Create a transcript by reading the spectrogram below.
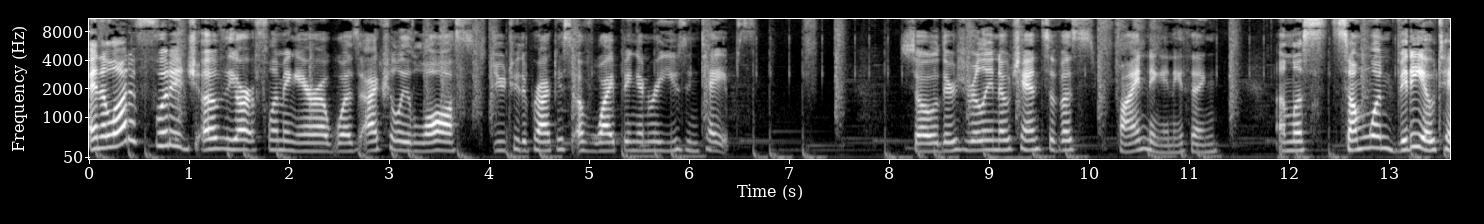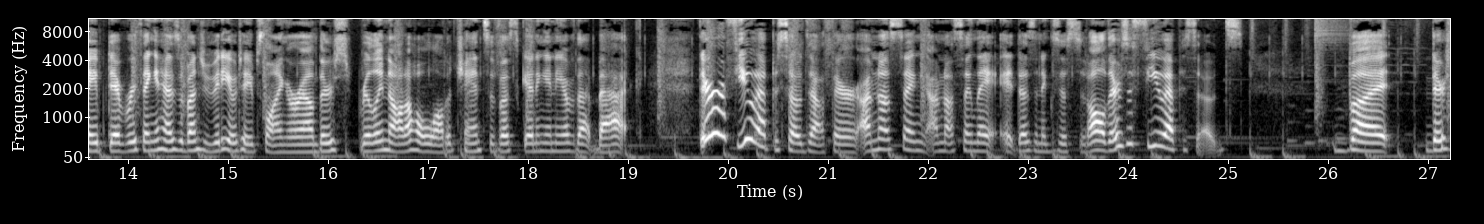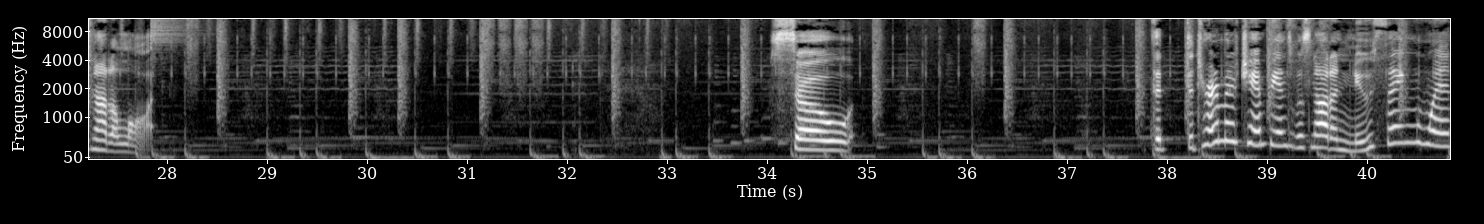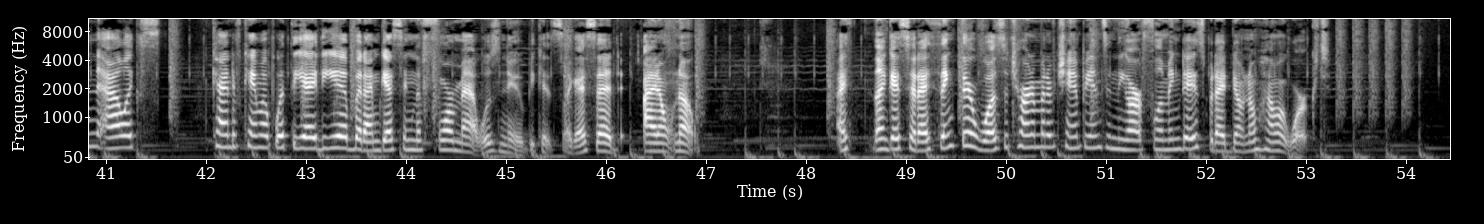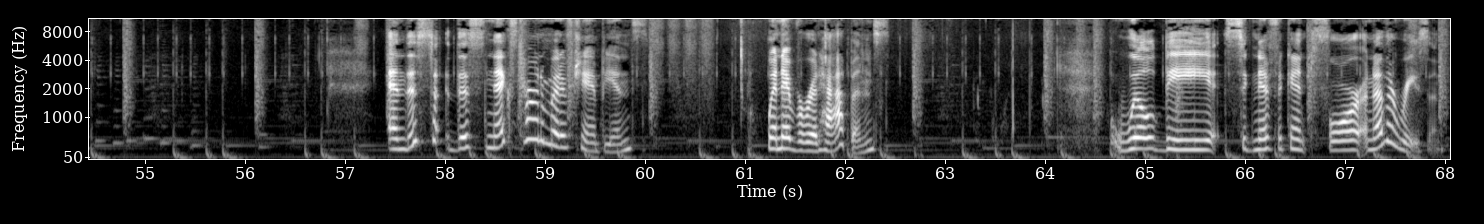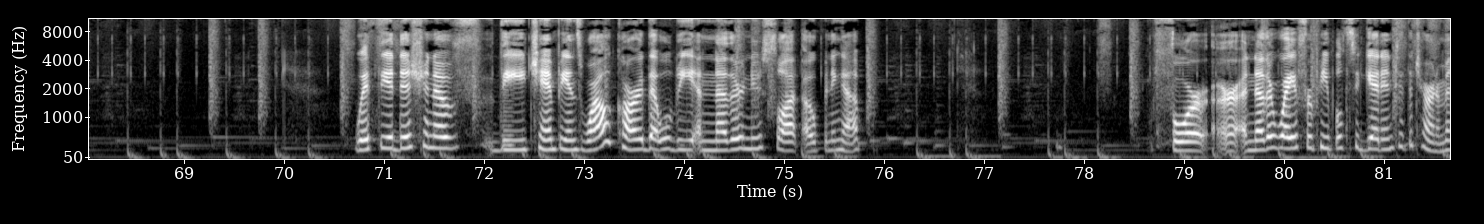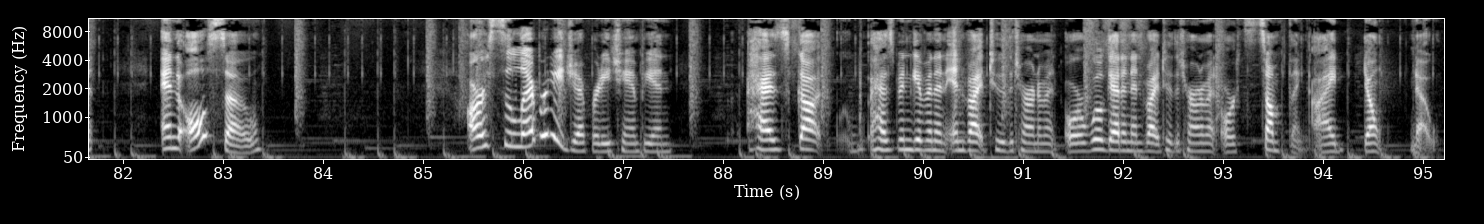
And a lot of footage of the Art Fleming era was actually lost due to the practice of wiping and reusing tapes. So there's really no chance of us finding anything. Unless someone videotaped everything and has a bunch of videotapes lying around, there's really not a whole lot of chance of us getting any of that back. There are a few episodes out there. I'm not saying I'm not saying that it doesn't exist at all. There's a few episodes. But there's not a lot. So the the tournament of champions was not a new thing when Alex kind of came up with the idea, but I'm guessing the format was new because like I said, I don't know. I like I said, I think there was a tournament of champions in the Art Fleming days, but I don't know how it worked. And this this next tournament of champions, whenever it happens, will be significant for another reason. With the addition of the Champions Wild Card, that will be another new slot opening up for another way for people to get into the tournament. And also, our Celebrity Jeopardy champion has got has been given an invite to the tournament or will get an invite to the tournament or something. I don't know.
